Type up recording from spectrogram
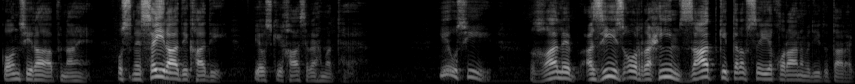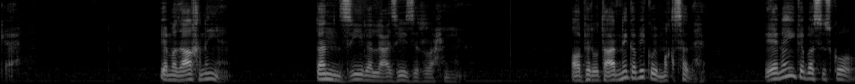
کون سی راہ اپنائیں؟ اس نے صحیح راہ دکھا دی، یہ اس کی خاص رحمت ہے۔ یہ اسی غالب، عزیز اور رحیم ذات کی طرف سے یہ قرآن مجید اتارا گیا ہے۔ یہ مذاق نہیں ہے۔ تنزیل العزیز الرحیم۔ اور پھر اتارنے کا بھی کوئی مقصد ہے۔ یہ نہیں کہ بس اس کو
